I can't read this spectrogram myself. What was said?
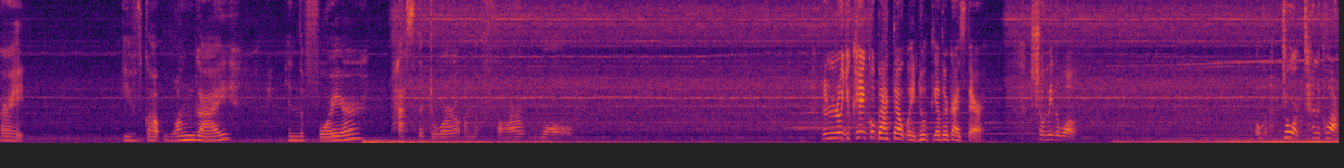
All right. You've got one guy in the foyer past the door on the far wall. No, no, no, you can't go back that way. No, the other guy's there. Show me the wall. Oh, door, 10 o'clock.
